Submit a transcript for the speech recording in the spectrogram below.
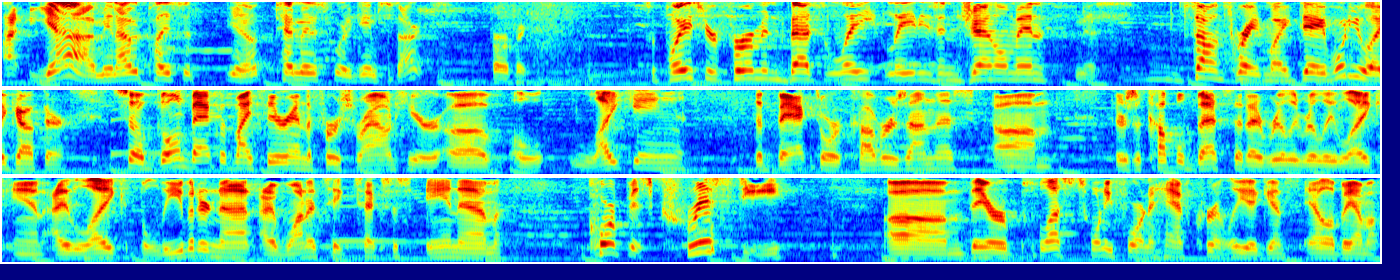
I, yeah, I mean, I would place it, you know, 10 minutes before the game starts. Perfect. So place your Furman bets late, ladies and gentlemen. Yes. Sounds great, Mike. Dave, what do you like out there? So going back with my theory in the first round here of uh, liking the backdoor covers on this, um, there's a couple bets that I really really like, and I like. Believe it or not, I want to take Texas A&M, Corpus Christi. Um, they are plus 24 and a half currently against Alabama.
